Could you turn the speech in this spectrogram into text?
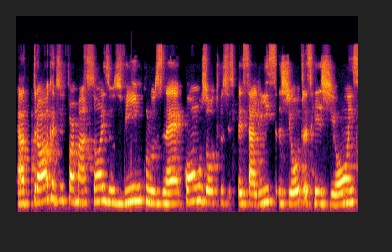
A troca de informações e os vínculos né, com os outros especialistas de outras regiões,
